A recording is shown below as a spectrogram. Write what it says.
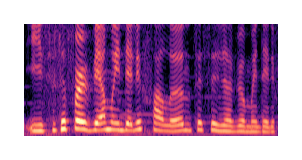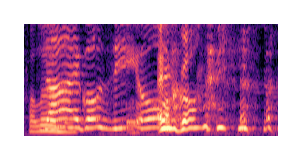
E se você for ver a mãe dele falando, não sei se você já viu a mãe dele falando. Já, é igualzinho. É igualzinho.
